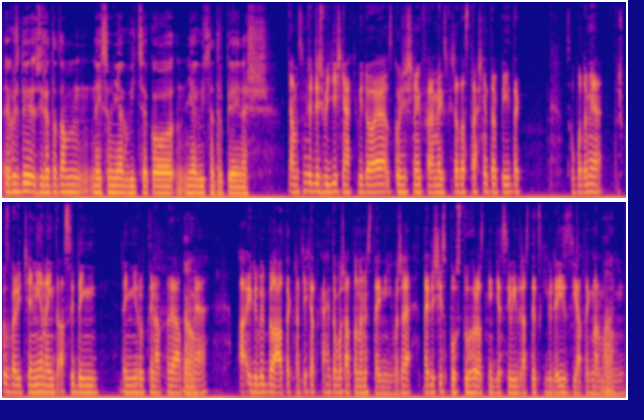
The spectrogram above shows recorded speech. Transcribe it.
Jakože ty zvířata tam nejsou nějak víc, jako, nějak víc netrpějí, než... Já myslím, že když vidíš nějaký video z kožešinových farem, jak zvířata strašně trpí, tak jsou podle mě trošku zveličený a není to asi denní, denní rutina, která tam je. A i kdyby byla, tak na těch jatkách je to pořád podle mě stejný, protože najdeš i spoustu hrozně děsivých, drastických videí z jatek normální.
